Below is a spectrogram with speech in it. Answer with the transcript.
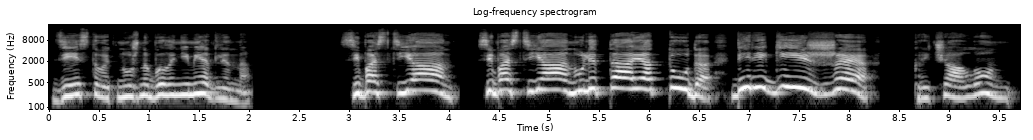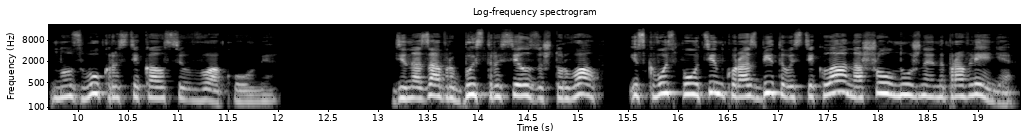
Действовать нужно было немедленно. «Себастьян! Себастьян, улетай оттуда! Берегись же!» — кричал он, но звук растекался в вакууме. Динозавр быстро сел за штурвал и сквозь паутинку разбитого стекла нашел нужное направление.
